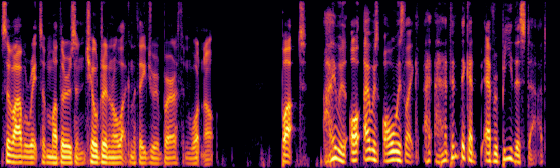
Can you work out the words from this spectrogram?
survival rates of mothers and children and all that kind of thing during birth and whatnot. But I was I was always like I, I didn't think I'd ever be this dad,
